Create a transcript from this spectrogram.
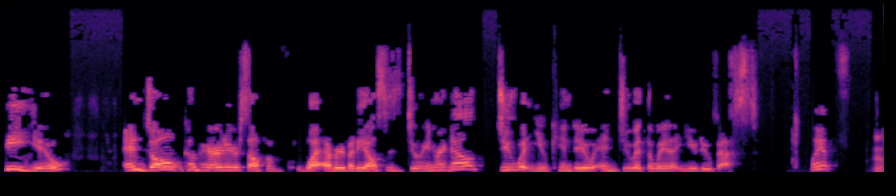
be you, and don't compare to yourself of what everybody else is doing right now. Do what you can do, and do it the way that you do best. Lance. Yeah.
